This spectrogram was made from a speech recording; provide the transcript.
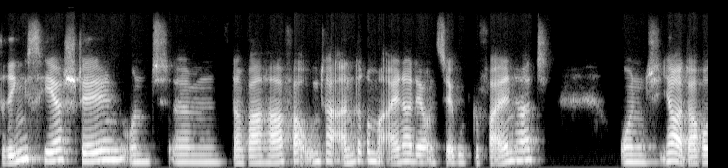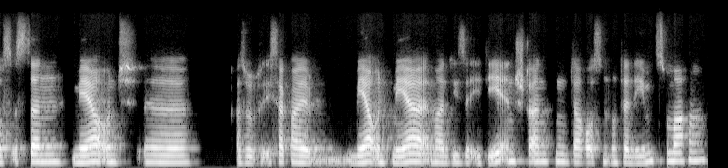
Drinks herstellen. Und ähm, da war Hafer unter anderem einer, der uns sehr gut gefallen hat. Und ja, daraus ist dann mehr und, äh, also ich sag mal, mehr und mehr immer diese Idee entstanden, daraus ein Unternehmen zu machen.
